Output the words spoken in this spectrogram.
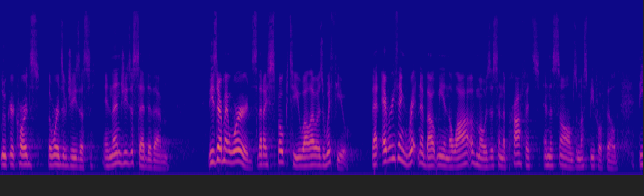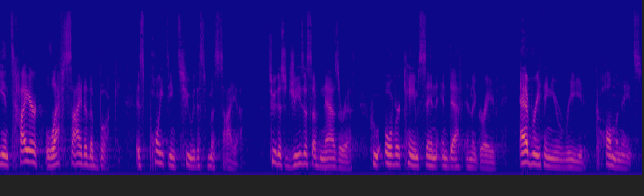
Luke records the words of Jesus. And then Jesus said to them, these are my words that I spoke to you while I was with you, that everything written about me in the law of Moses and the prophets and the Psalms must be fulfilled. The entire left side of the book is pointing to this Messiah, to this Jesus of Nazareth who overcame sin and death in the grave. Everything you read culminates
